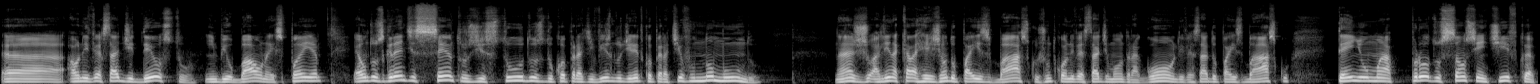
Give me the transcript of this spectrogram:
Uh, a Universidade de Deusto, em Bilbao, na Espanha, é um dos grandes centros de estudos do cooperativismo, do direito cooperativo no mundo né, ali naquela região do País Basco, junto com a Universidade de Mondragón, Universidade do País Basco, tem uma produção científica,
